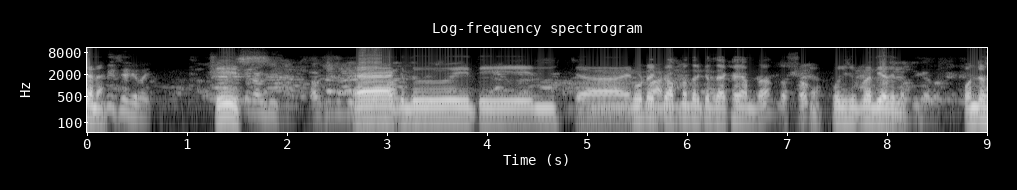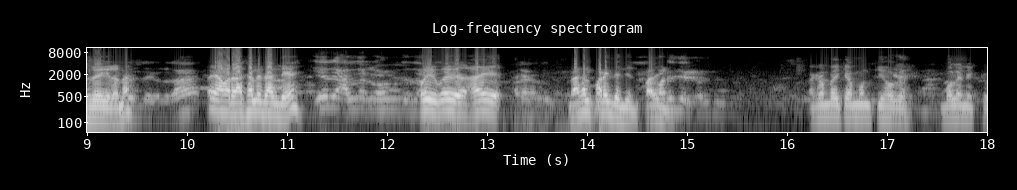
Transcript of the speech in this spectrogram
জানা? বিশ এক দুই তিন চার গরুটা একটু আপনাদেরকে দেখাই আমরা দর্শক। পঁচিশ উপরে দিয়ে দিল। পঞ্চাশ হয়ে গেল না? হ্যাঁ? ওই আমার রাখালে ডাক দে। ওই ওই রাখাল পাড়াই দে দিন পাড়াই দে। আকরাম ভাই কেমন কি হবে? বলেন একটু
